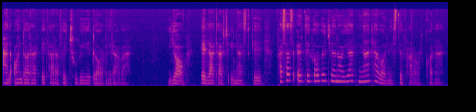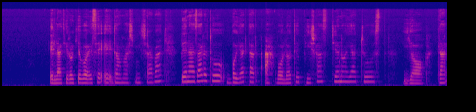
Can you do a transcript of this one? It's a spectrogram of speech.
الان دارد به طرف چوبه دار می رود؟ یا علتش این است که پس از ارتکاب جنایت نتوانسته فرار کند؟ علتی را که باعث اعدامش می شود به نظر تو باید در احوالات پیش از جنایت جست یا در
